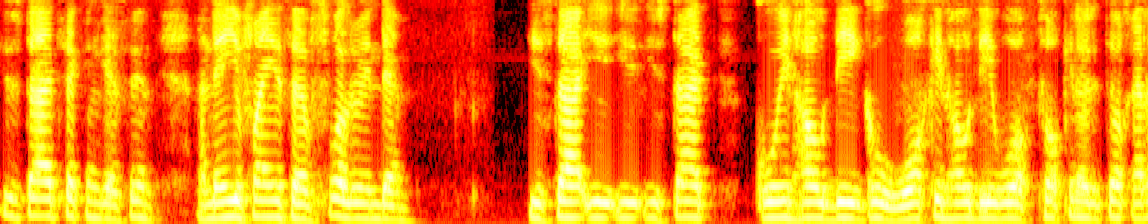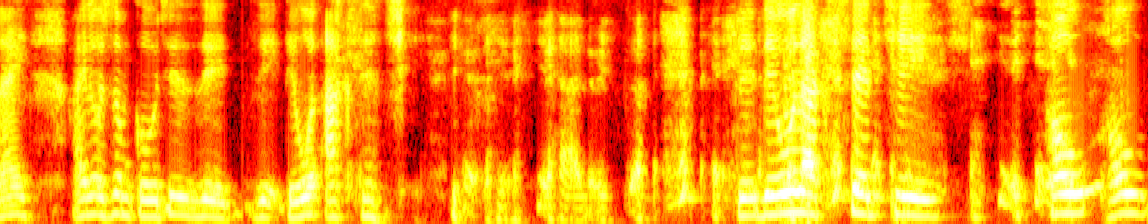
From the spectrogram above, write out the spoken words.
you start second guessing, and then you find yourself following them. You start you, you, you start going how they go, walking how they walk, talking how they talk. And I I know some coaches they they, they all accent change. yeah, I know the, they all accent change. How how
